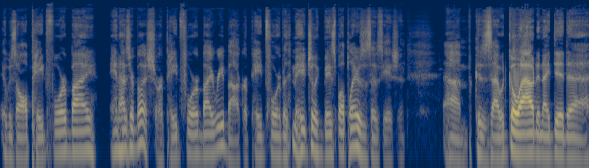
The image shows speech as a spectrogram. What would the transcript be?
it was all paid for by Anheuser Busch or paid for by Reebok or paid for by the Major League Baseball Players Association. Um, because I would go out and I did uh,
